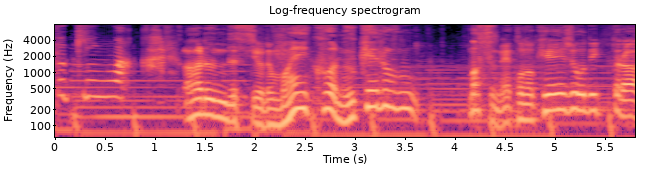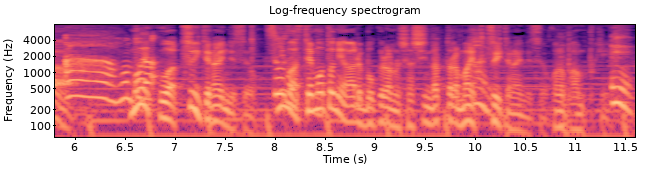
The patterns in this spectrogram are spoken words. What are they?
プキンはある。あるんですよ。でもマイクは抜けるますね。この形状で言ったらマイだクはついてないんですよ。そうです今手元にある僕らの写真だったらマイクついてないんですよ、このパンプキン。ええ、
